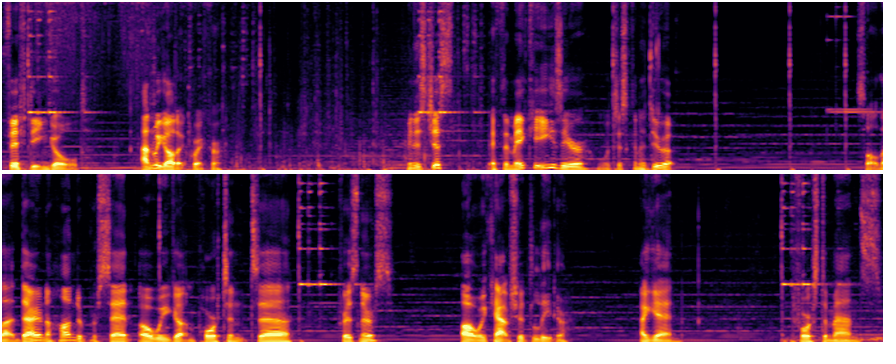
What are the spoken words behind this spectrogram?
15 gold. And we got it quicker. I mean, it's just, if they make it easier, we're just going to do it. Salt that down 100%. Oh, we got important uh, prisoners. Oh, we captured the leader. Again. Force demands.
